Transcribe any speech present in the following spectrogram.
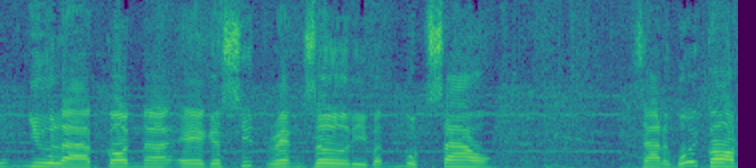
cũng như là con à, Exit Ranger thì vẫn một sao. Ra được mỗi con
